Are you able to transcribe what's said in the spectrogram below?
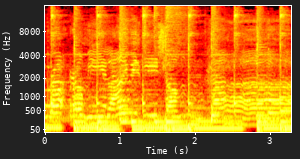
เพราะเรามีหลายวิธีช่องทาง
